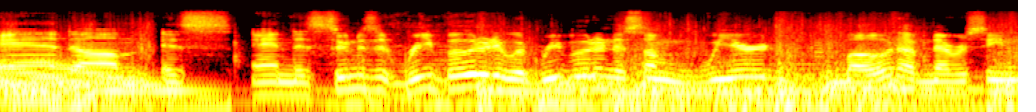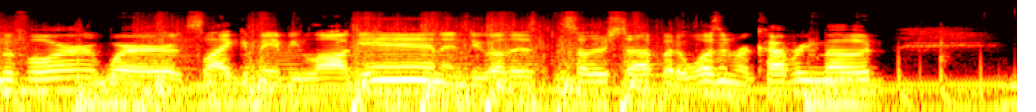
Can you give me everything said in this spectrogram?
And um, as and as soon as it rebooted, it would reboot into some weird mode I've never seen before, where it's like maybe log in and do other this other stuff, but it wasn't recovery mode.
